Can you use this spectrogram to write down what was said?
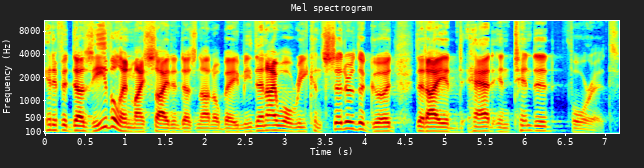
and if it does evil in my sight and does not obey me, then I will reconsider the good that I had, intended for it.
